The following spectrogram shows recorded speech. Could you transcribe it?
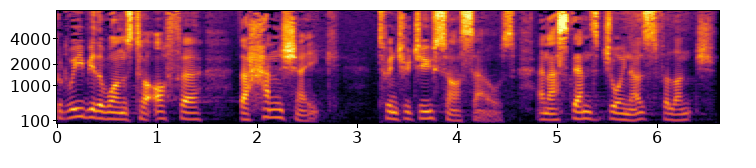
Could we be the ones to offer the handshake to introduce ourselves and ask them to join us for lunch?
